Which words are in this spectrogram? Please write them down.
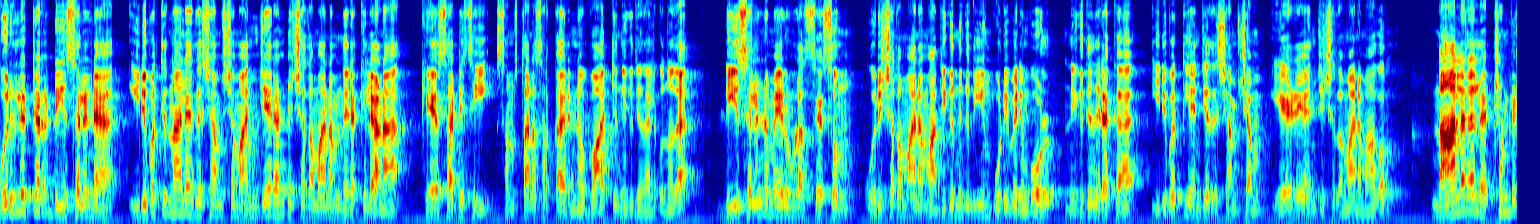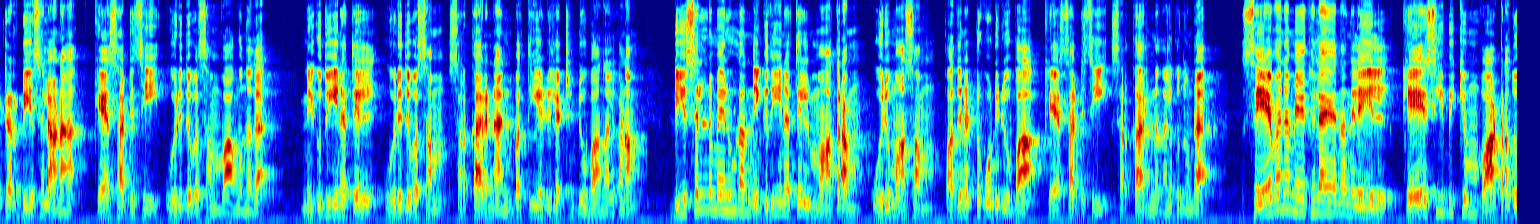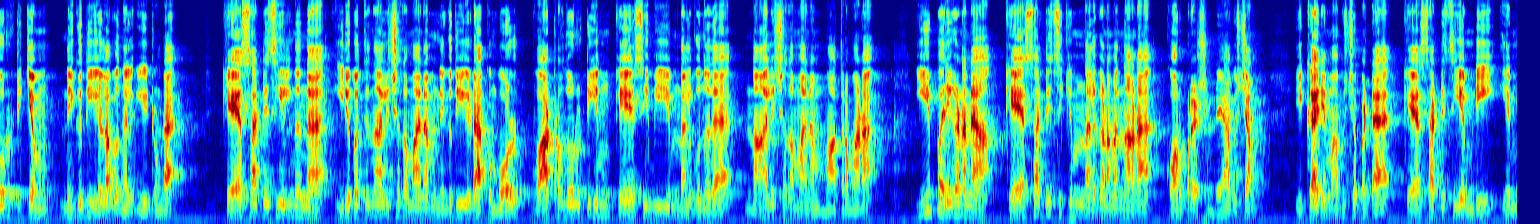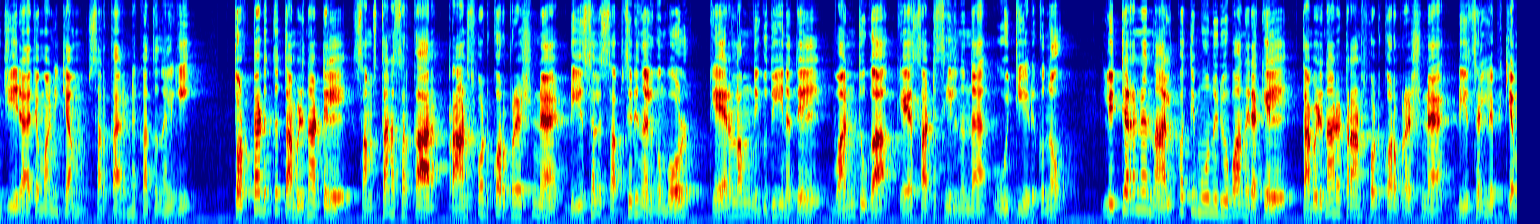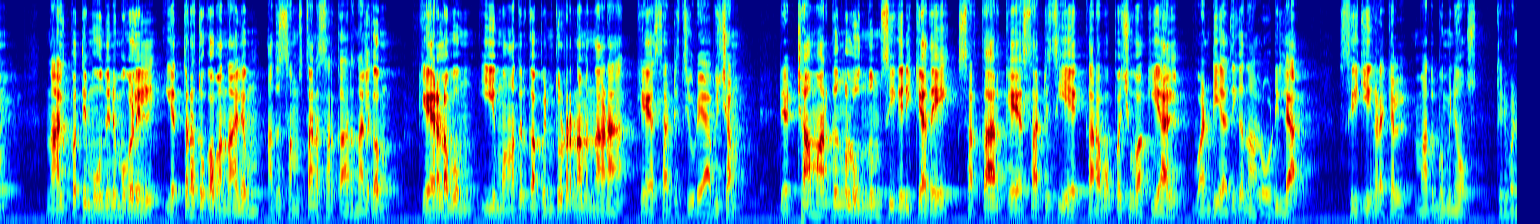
ഒരു ലിറ്റർ ഡീസലിന് ഇരുപത്തിനാല് ദശാംശം അഞ്ച് രണ്ട് ശതമാനം നിരക്കിലാണ് K S R T C സംസ്ഥാന സർക്കാരിന് വാറ്റ് നികുതി നൽകുന്നത്. ഡീസലിനു മേലുള്ള സെസും ഒരു ശതമാനം അധിക നികുതിയും കൂടി വരുമ്പോൾ നികുതി നിരക്ക് ഇരുപത്തിയഞ്ച് ദശാംശം ഏഴ് അഞ്ച് ശതമാനമാകും. നാലര ലക്ഷം litre ഡീസലാണ് K S R T C ഒരു ദിവസം വാങ്ങുന്നത്. നികുതി ഇനത്തിൽ ഒരു ദിവസം സർക്കാരിന് അൻപത്തിയേഴ് ലക്ഷം രൂപ നൽകണം. ഡീസലിന് മേലുള്ള നികുതി ഇനത്തിൽ മാത്രം ഒരു മാസം പതിനെട്ട് കോടി രൂപ K S R T C സർക്കാരിന് നൽകുന്നുണ്ട്. സേവന മേഖല എന്ന നിലയിൽ കെ എസ് ഇ ബിക്കും വാട്ടർ അതോറിറ്റിക്കും നികുതി ഇളവ് നൽകിയിട്ടുണ്ട്. കെ എസ് ആർ ടി സിയിൽ നിന്ന് ഇരുപത്തിനാല് ശതമാനം നികുതി ഈടാക്കുമ്പോൾ വാട്ടർ അതോറിറ്റിയും കെ എസ് ഇ ബിയും നൽകുന്നത് നാല് ശതമാനം മാത്രമാണ്. ഈ പരിഗണന കെ എസ് ആർ ടി സിക്കും നൽകണമെന്നാണ് കോർപ്പറേഷന്റെ ആവശ്യം. ഇക്കാര്യം ആവശ്യപ്പെട്ട് K S R T C M D M G Rajamanickam സർക്കാരിന് കത്ത് നൽകി. തൊട്ടടുത്ത് തമിഴ്നാട്ടിൽ സംസ്ഥാന സർക്കാർ ട്രാൻസ്പോർട്ട് കോർപ്പറേഷന് ഡീസൽ സബ്സിഡി നൽകുമ്പോൾ കേരളം നികുതി ഇനത്തിൽ വൻതുക കെ എസ് ആർ ടി സിയിൽ നിന്ന് ഊറ്റിയെടുക്കുന്നു. ലിറ്ററിന് നാൽപ്പത്തിമൂന്ന് രൂപ നിരക്കിൽ തമിഴ്നാട് ട്രാൻസ്പോർട്ട് കോർപ്പറേഷന് ഡീസൽ ലഭിക്കും. നാൽപ്പത്തിമൂന്നിന് മുകളിൽ എത്ര തുക വന്നാലും അത് സംസ്ഥാന സർക്കാർ നൽകും. കേരളവും ഈ മാതൃക പിന്തുടരണമെന്നാണ് കെ എസ് ആർ ടി സിയുടെ ആവശ്യം. രക്ഷാമാർഗങ്ങൾ ഒന്നും സ്വീകരിക്കാതെ സർക്കാർ കെ എസ് ആർ ടി സിയെ കറവപ്പശുവാക്കിയാൽ വണ്ടി അധിക നാൾ ഓടില്ല. C G Kadakkal Mathrubhumi news Thiruvananthapuram.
